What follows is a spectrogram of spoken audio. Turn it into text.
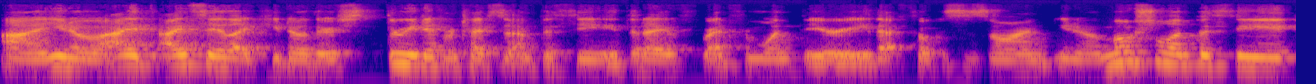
uh, you know, I, I'd say like you know, there's three different types of empathy that I've read from one theory that focuses on you know emotional empathy,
